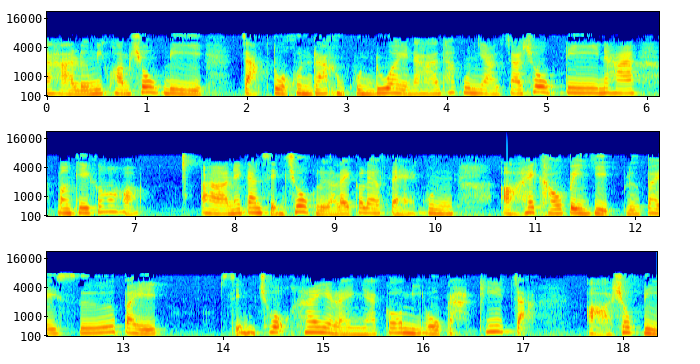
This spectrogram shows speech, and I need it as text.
นะคะ หรือมีความโชคดี จากตัวคนรักของคุณด้วยนะคะ ถ้าคุณอยากจะโชคดีนะคะ บางทีก็ในการเสี่ยงโชคหรืออะไรก็แล้วแต่คุณให้เขาไปหยิบหรือไปซื้อไปเสี่ยงโชคให้อะไรเงี้ยก็มีโอกาสที่จะโชคดี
